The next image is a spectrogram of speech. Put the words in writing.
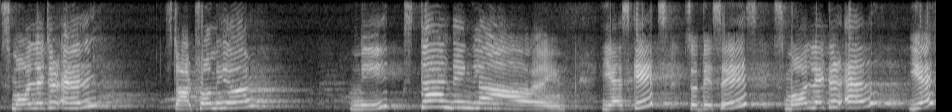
Small letter L. Start from here. Make standing line. Yes kids. So this is small letter L. Yes.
